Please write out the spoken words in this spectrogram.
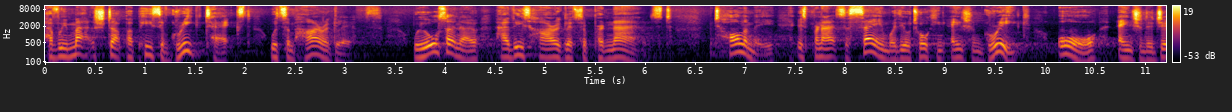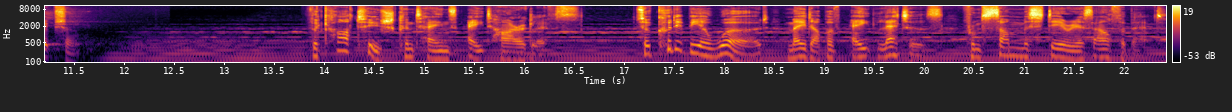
have we matched up a piece of Greek text with some hieroglyphs, we also know how these hieroglyphs are pronounced. Ptolemy is pronounced the same whether you're talking ancient Greek or ancient Egyptian. The cartouche contains eight hieroglyphs. So could it be a word made up of eight letters from some mysterious alphabet?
